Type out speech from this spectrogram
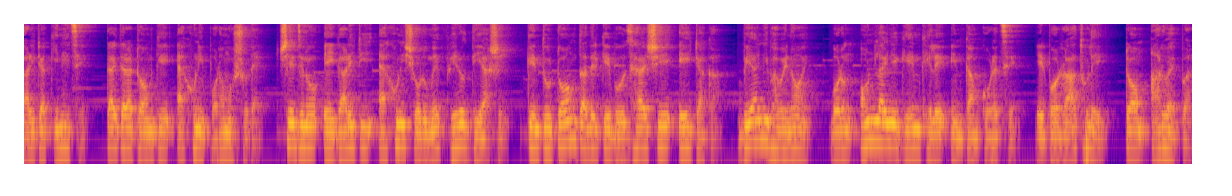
গাড়িটা কিনেছে। তাই তারা টমকে এখনই পরামর্শ দেয়। সে যেন এই গাড়িটি এখনই শোরুমে ফেরত দিয়ে আসে। কিন্তু টম তাদেরকে বোঝায় সে এই টাকা। বেআইনিভাবে নয়, বরং অনলাইনে গেম খেলে ইনকাম করেছে। এরপর রাত হলে টম আরও একবার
